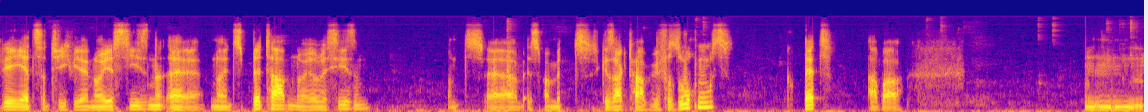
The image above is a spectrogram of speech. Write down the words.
wir jetzt natürlich wieder neue Season, äh, neuen Split haben, neue Season. Und äh, erstmal mit gesagt haben, wir versuchen es komplett, aber mh,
